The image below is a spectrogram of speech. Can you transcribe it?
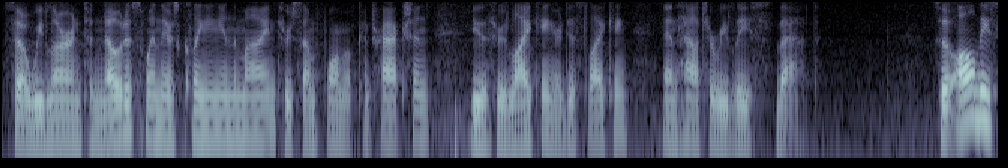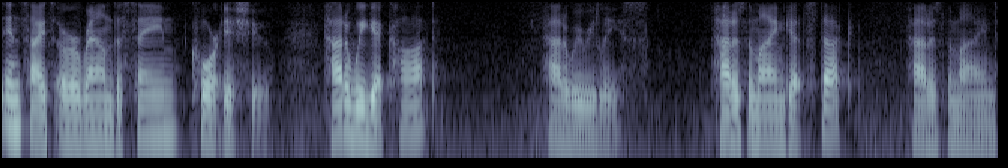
So we learn to notice when there's clinging in the mind through some form of contraction, either through liking or disliking, and how to release that. So, all these insights are around the same core issue how do we get caught? How do we release? How does the mind get stuck? How does the mind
